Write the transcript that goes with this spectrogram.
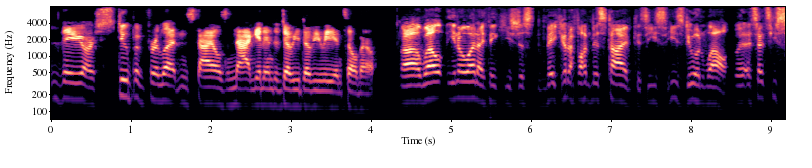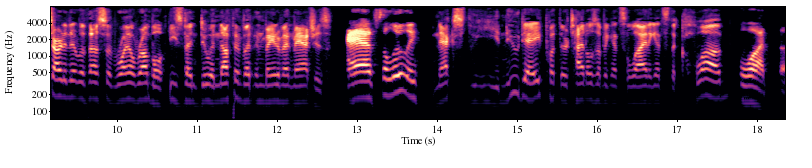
they are stupid for letting Styles not get into WWE until now. Uh, well, you know what? I think he's just making up on missed time because he's he's doing well. Uh, Since he started it with us at Royal Rumble, he's been doing nothing but in main event matches. Absolutely. Next, the New Day put their titles up against the line against the club. What the?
